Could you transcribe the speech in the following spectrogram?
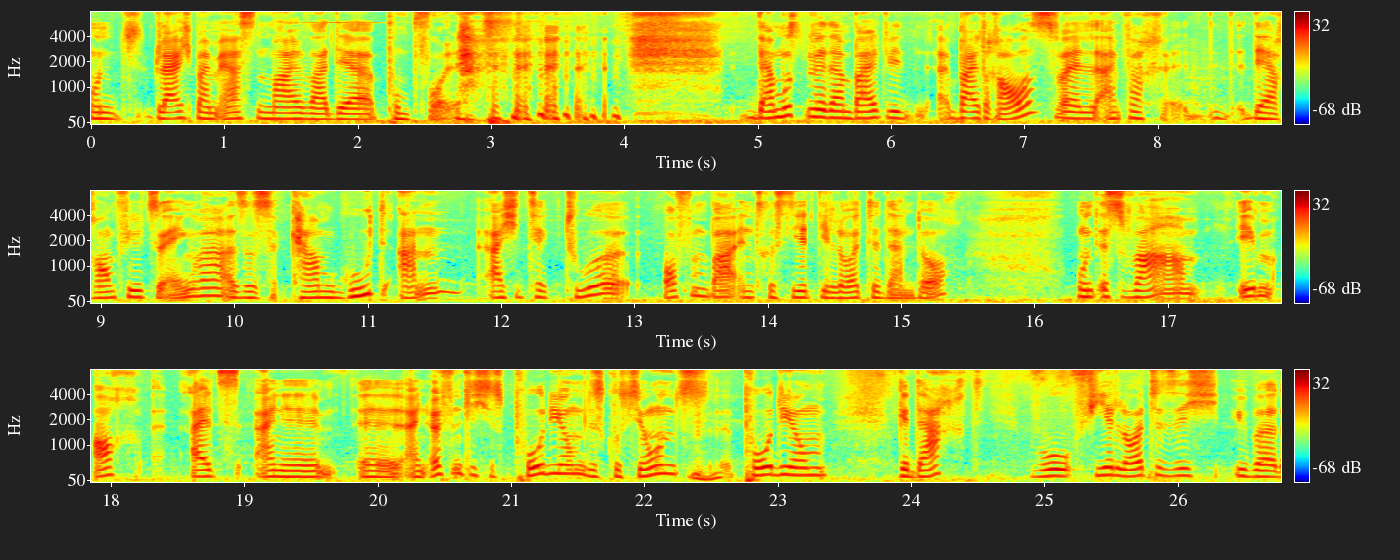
Und gleich beim ersten Mal war der pumpvoll. da mussten wir dann bald, bald raus, weil einfach der Raum viel zu eng war. Also es kam gut an. Architektur offenbar interessiert die Leute dann doch. Und es war eben auch als eine, äh, ein öffentliches Podium, Diskussionspodium mhm. gedacht, wo vier Leute sich über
